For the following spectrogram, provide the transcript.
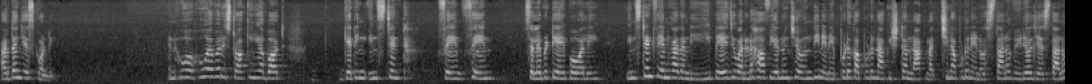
అర్థం చేసుకోండి and who whoever is talking about getting instant fame fame celebrity అయిపోవాలి ఇన్స్టెంట్ ఫేమ్ కాదండి. ఈ page one and half year నుంచే ఉంది. నేను ఎప్పటికప్పుడు నాకు ఇష్టం. నాకు నచ్చినప్పుడు నేను వస్తాను వీడియోలు చేస్తాను.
